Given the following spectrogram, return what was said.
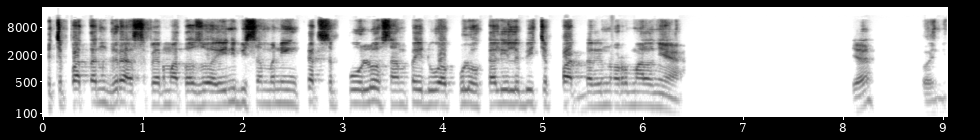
kecepatan gerak spermatozoa ini bisa meningkat 10 sampai 20 kali lebih cepat dari normalnya. Ya. Oh ini.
